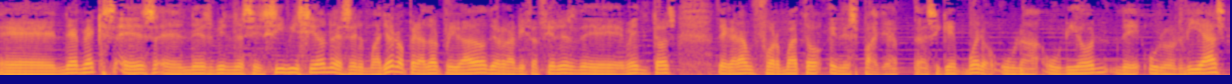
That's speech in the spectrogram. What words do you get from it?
Eh, Nemex es eh, Next Business Exhibition, es el mayor operador privado de organizaciones de eventos de gran formato en España. Así que, bueno, una unión de unos días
